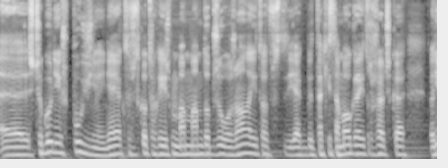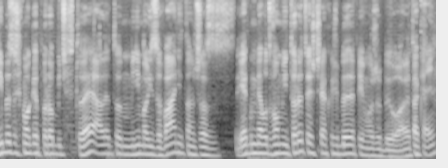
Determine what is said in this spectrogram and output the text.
e, szczególnie już później, nie? jak to wszystko trochę już mam, mam dobrze ułożone i to jakby taki samograj troszeczkę, to niby coś mogę porobić w tle, ale to minimalizowanie, tam czas, jakbym miał dwa monitory, to jeszcze jakoś by lepiej może było, ale tak, Okej.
